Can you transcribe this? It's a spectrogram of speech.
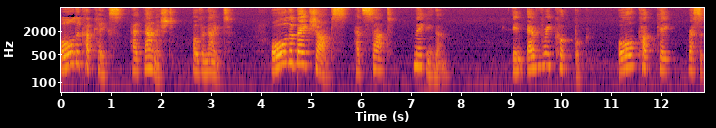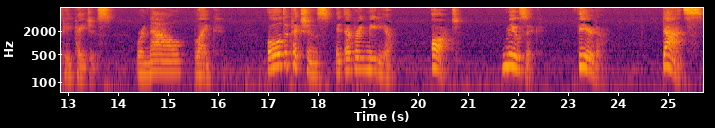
All the cupcakes had vanished overnight. All the bake shops had stopped making them. In every cookbook, all cupcake recipe pages were now blank. All depictions in every media art, music, theater, dance,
